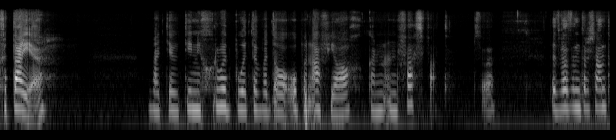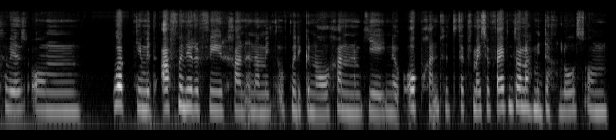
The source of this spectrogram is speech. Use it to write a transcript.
getye wat jou teen die groot bote wat daar op en af jaag kan in vasvat. So dit was interessant geweest om ook jy met af met die rivier gaan en dan met op met die kanaal gaan en dan moet jy nou op gaan. So dit het vir my so 25 minute gelos om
